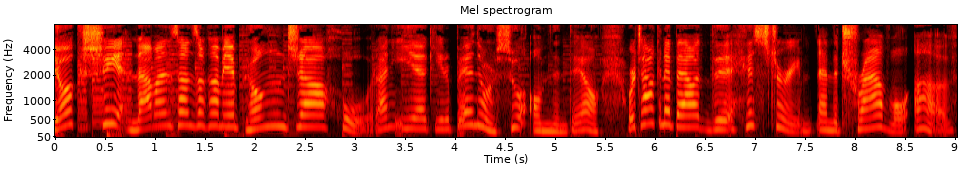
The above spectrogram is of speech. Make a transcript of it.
역시 남한산성하면 병자호란 이야기를 빼놓을 수 없는데요. We're talking about the history and the travel of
